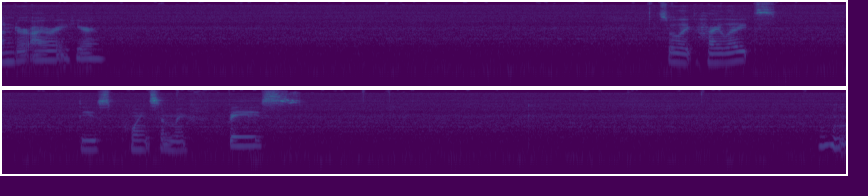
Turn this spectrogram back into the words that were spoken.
under eye right here. So like highlights these points in my face Hmm.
